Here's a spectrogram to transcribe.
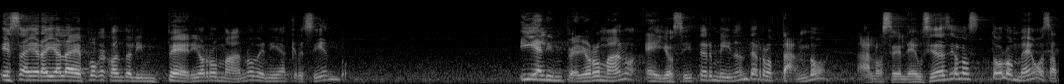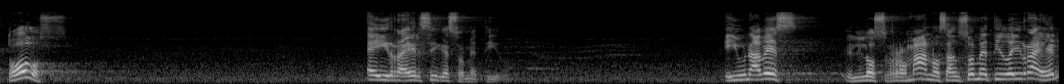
esa era ya la época cuando el imperio romano venía creciendo. Y el imperio romano, ellos sí terminan derrotando a los Seleucidas y a los Ptolomeos, a todos e Israel sigue sometido. Y una vez los romanos han sometido a Israel,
